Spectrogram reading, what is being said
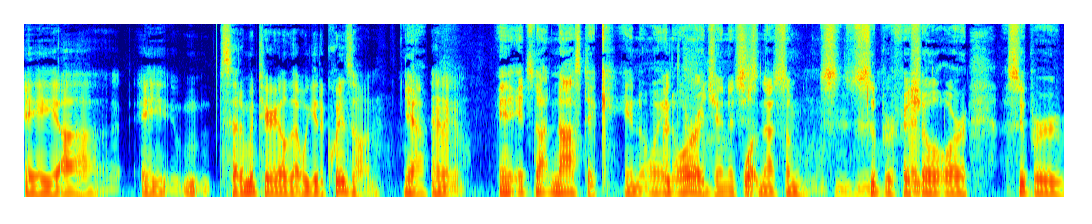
a uh, a set of material that we get a quiz on, yeah. and And it's not Gnostic in, in origin. It's just not some s- superficial or super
